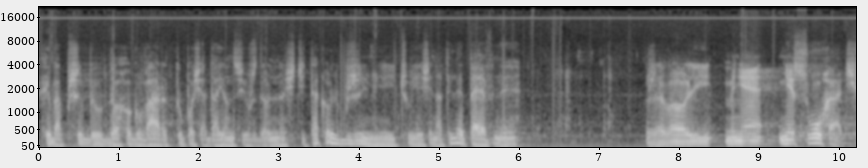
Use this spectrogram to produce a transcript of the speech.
chyba przybył do Hogwartu, posiadając już zdolności tak olbrzymie i czuje się na tyle pewny, że woli mnie nie słuchać.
